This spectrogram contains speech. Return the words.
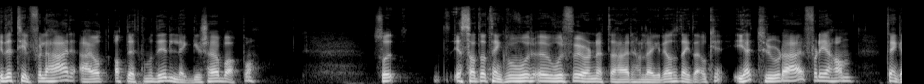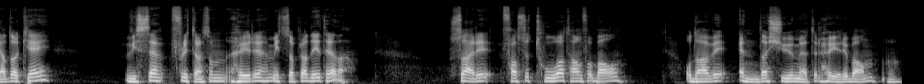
i det tilfellet her er jo at Atletico Madrid legger seg jo bakpå. Så jeg satt og tenkte på hvor, hvorfor gjør han dette her, Allegri? Og så tenkte jeg ok, jeg tror det er fordi han tenker at ok, hvis jeg flytter han som høyre midtstopper av de tre, da, så er det fase to at han får ballen. Og da er vi enda 20 meter høyere i banen.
